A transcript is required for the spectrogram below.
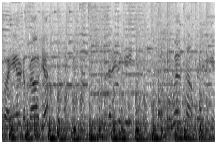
So here, the crowd, yeah? The delegates, we welcome the delegates.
